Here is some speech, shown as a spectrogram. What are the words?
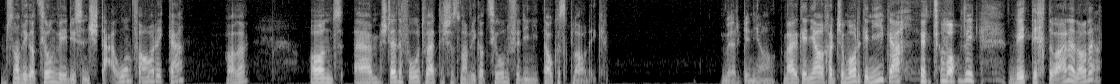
Das Navigation wird uns eine Stauumfahrung geben. Oder? Und ähm, stell dir vor, du hättest eine Navigation für deine Tagesplanung. Wäre genial. Wäre genial. Könntest du morgen eingeben, heute Abend, will ich da hin, oder? Ja.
